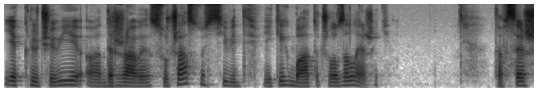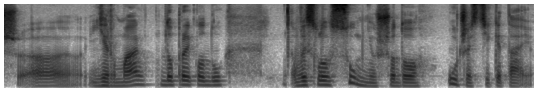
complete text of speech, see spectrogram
як ключові е, держави сучасності, від яких багато чого залежить. Та все ж е, Єрмак, до прикладу, висловив сумнів щодо участі Китаю.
